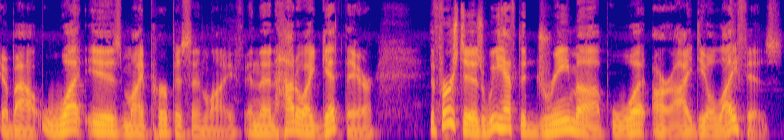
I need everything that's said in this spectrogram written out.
about? What is my purpose in life? And then how do I get there? The first is we have to dream up what our ideal life is.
